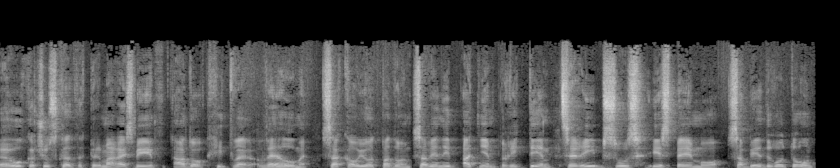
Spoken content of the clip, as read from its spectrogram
Lukačs uzskata, ka primārais bija Adolfa Hitlera vēlme sakaujot padomju savienību, atņemt Britiem cerības uz iespējamo sabiedroto un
